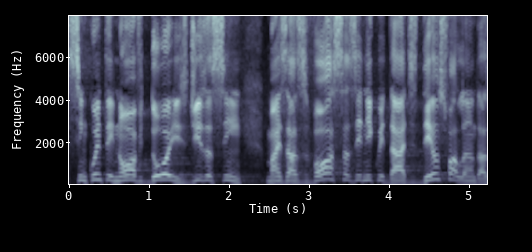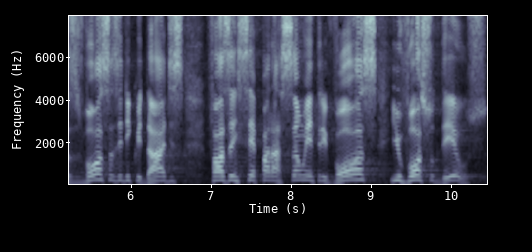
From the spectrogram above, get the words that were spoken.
59, 2 diz assim: Mas as vossas iniquidades, Deus falando, as vossas iniquidades fazem separação entre vós e o vosso Deus.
